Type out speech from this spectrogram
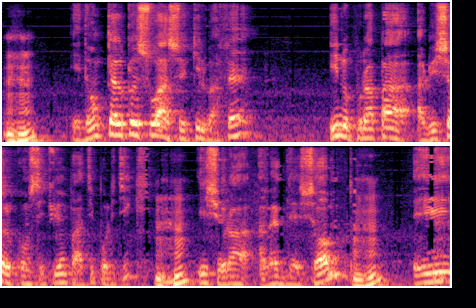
Mhm. Et donc, quel que soit ce qu'il va faire, il ne pourra pas à lui seul constituer un parti politique. Mhm. Il sera avec des sommes. Et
